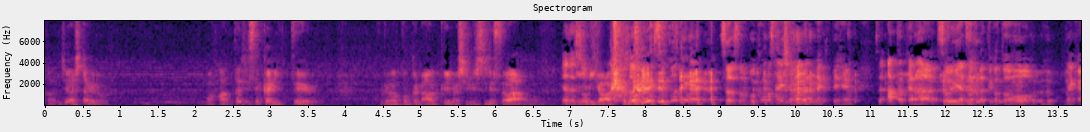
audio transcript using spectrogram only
感じはしたけど、まあ、ファンタジー世界に行ってこれは僕の悪意の印ですあは、いやだからそう意味が分かんそうない。そ こでそうそう僕も最初分かんなくてそれ後からそういうやつなんだってことをなんか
